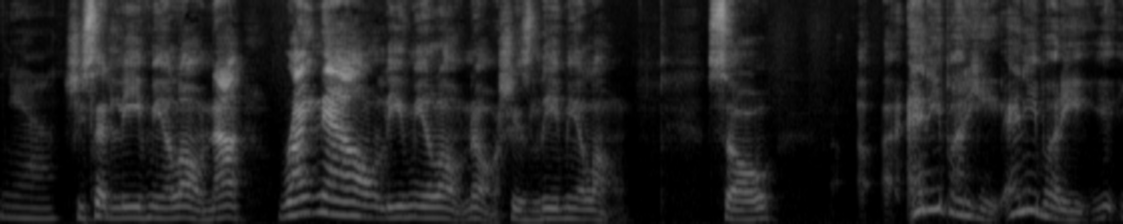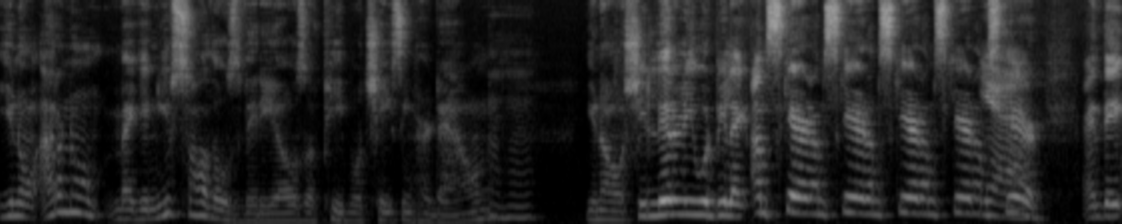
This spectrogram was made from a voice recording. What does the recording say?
Yeah. She said, "Leave me alone." Not right now. Leave me alone. No, she's leave me alone. So uh, anybody, anybody, you, you, know, I don't know, Megan. You saw those videos of people chasing her down. Mm-hmm. You know, she literally would be like, "I'm scared. I'm scared. I'm scared. I'm scared. I'm yeah. scared," and they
